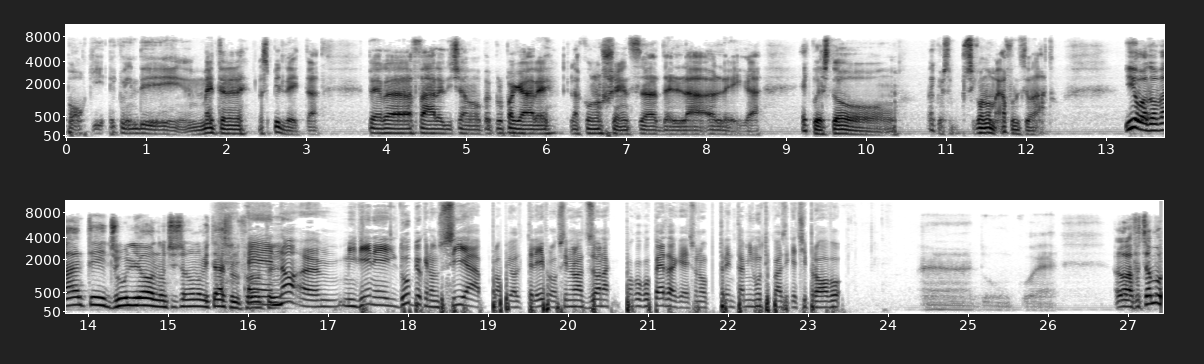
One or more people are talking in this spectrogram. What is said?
pochi e quindi mettere la spilletta per eh, fare, diciamo, per propagare la conoscenza della Lega. E questo, e questo secondo me ha funzionato. Io vado avanti, Giulio, non ci sono novità sul fronte? Eh, no, eh, mi viene il dubbio che non sia proprio al telefono, sia in una zona poco coperta, che sono 30 minuti quasi che ci provo. Eh, dunque, allora facciamo,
